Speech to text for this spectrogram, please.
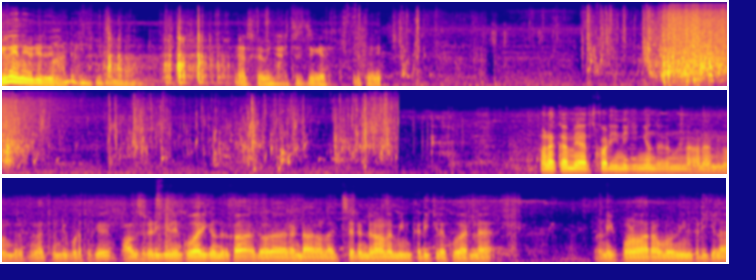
இரு என்ன வீடியோ எடுத்து அடிச்சிருச்சுங்க எடுத்து வணக்கம் யார் ஸ்குவாட். இன்றைக்கி இங்கே வந்திருக்கணும் நான் அண்ணன் வந்திருக்கேங்க. துண்டி போடுறதுக்கு. பால்சர் அடிக்கிறதே குவாரிக்கு வந்திருக்கோம். அதோட ரெண்டாவது நாள் ஆச்சு. ரெண்டு நாள் மீன் கிடைக்கல குவாரில். அன்றைக்கி போன வாரம் அவ்வளோ மீன் கிடைக்கல.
